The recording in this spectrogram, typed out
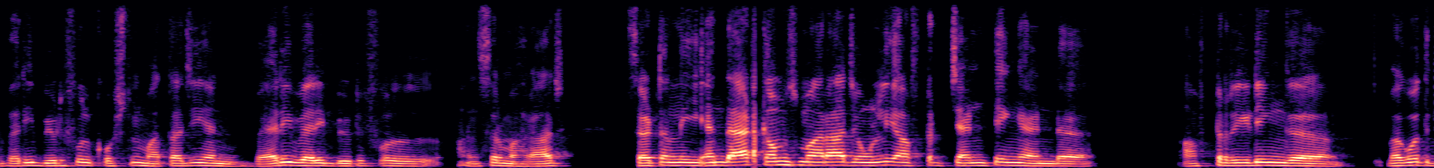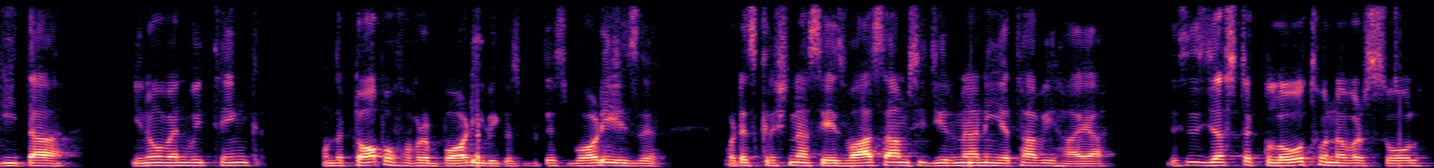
very beautiful question, Mataji, and very, very beautiful answer, Maharaj. Certainly. And that comes, Maharaj, only after chanting and uh, after reading uh, Bhagavad Gita. You know, when we think on the top of our body, because this body is uh, what as Krishna says, Vasamsi Jirnani Yatha Vihaya. This is just a cloth on our soul.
